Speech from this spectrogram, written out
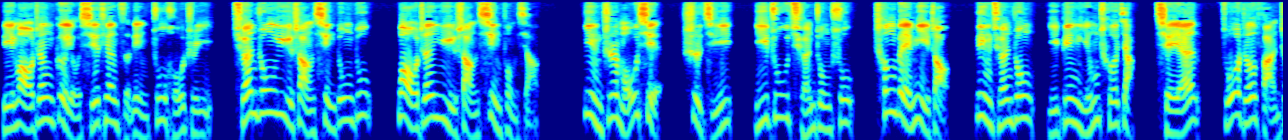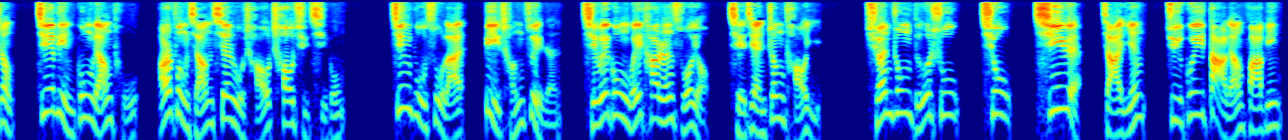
李茂贞各有挟天子令诸侯之意，权中欲上幸东都。茂贞欲上信凤翔，印之谋谢，是急遗诸权中书，称被密诏，令全中以兵迎车驾。且言左者反正，皆令公良图，而凤翔先入朝，抄取其功。今不速来，必成罪人。岂为公为他人所有？且见征讨矣。全中得书，秋七月，甲寅，俱归大梁发兵。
